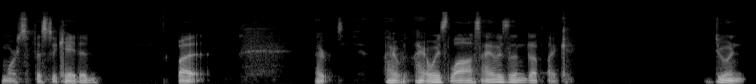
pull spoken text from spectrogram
more sophisticated but I, I, I always lost I always ended up like doing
